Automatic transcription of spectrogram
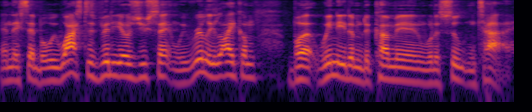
And they said, "But we watched his videos you sent, and we really like him. But we need him to come in with a suit and tie.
